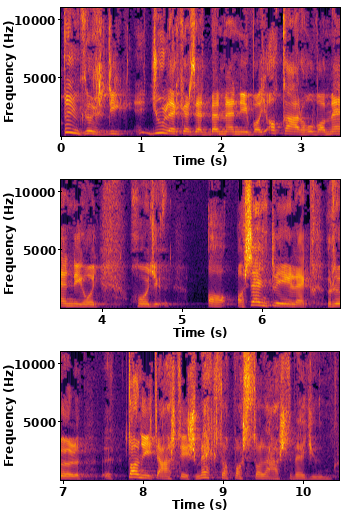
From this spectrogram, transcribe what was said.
pünkösdi gyülekezetbe menni, vagy akárhova menni, hogy, hogy a, a Szentlélekről tanítást és megtapasztalást vegyünk.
